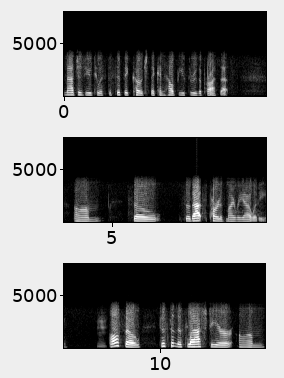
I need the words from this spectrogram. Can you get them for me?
matches you to a specific coach that can help you through the process. Um, so so that's part of my reality. Mm. Also, just in this last year, um,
